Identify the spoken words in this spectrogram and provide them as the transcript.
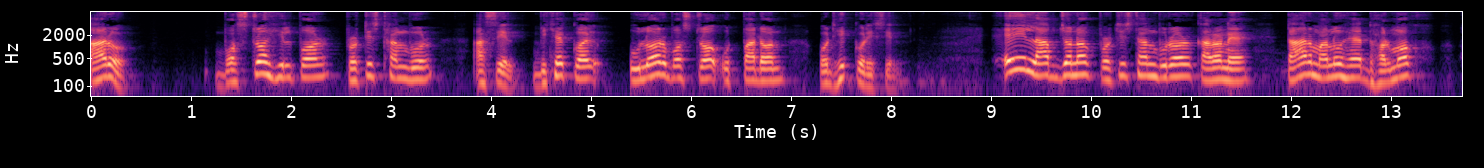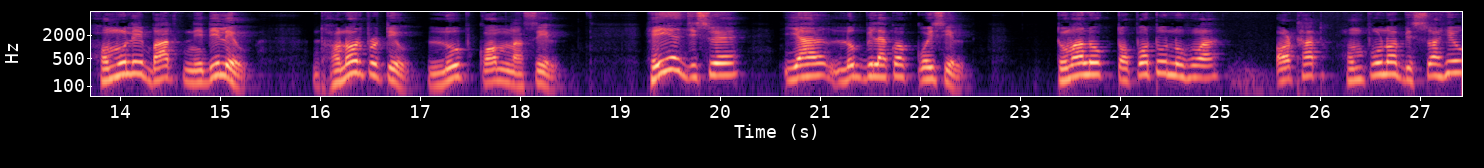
আৰু বস্ত্ৰশিল্পৰ প্ৰতিষ্ঠানবোৰ আছিল। বিশেষকৈ ঊলৰ বস্ত্ৰ উৎপাদন অধিক কৰিছিল। এই লাভজনক প্ৰতিষ্ঠানবোৰৰ কাৰণে তাৰ মানুহে ধৰ্মক সমূলি বাদ নিদিলেও ধনৰ প্ৰতিও লোভ কম নাছিল। সেয়ে যীশুৱে ইয়াৰ লোকবিলাকক কৈছিল তোমালোক তপতো নোহোৱা অৰ্থাৎ সম্পূৰ্ণ বিশ্বাসীও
